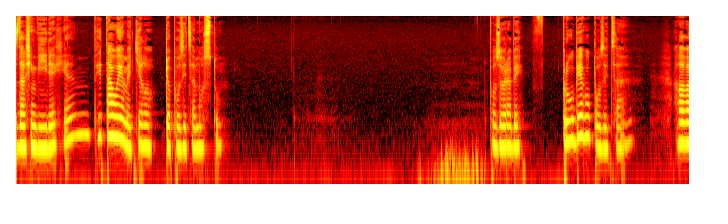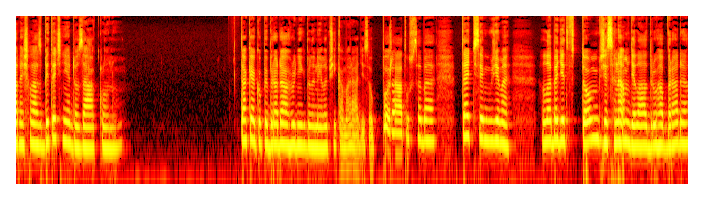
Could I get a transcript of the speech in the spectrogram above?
s dalším výdechem vytahujeme tělo do pozice mostu. Pozor, aby v průběhu pozice hlava nešla zbytečně do záklonu. Tak jako by brada a hrudník byli nejlepší kamarádi, jsou pořád u sebe. Teď si můžeme lebedět v tom, že se nám dělá druhá brada.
